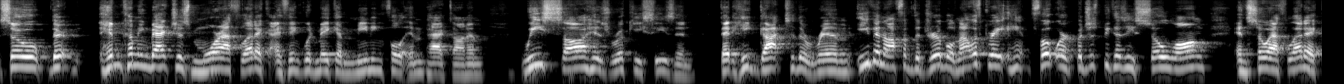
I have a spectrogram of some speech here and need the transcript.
So there, him coming back just more athletic, I think, would make a meaningful impact on him. We saw his rookie season that he got to the rim even off of the dribble, not with great hand, footwork, but just because he's so long and so athletic.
